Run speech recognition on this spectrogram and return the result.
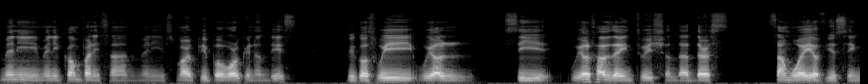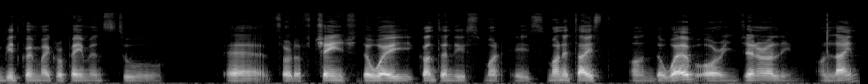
many many companies and many smart people working on this because we we all see we all have the intuition that there's some way of using Bitcoin micropayments to uh, sort of change the way content is mon is monetized on the web or in general in online.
